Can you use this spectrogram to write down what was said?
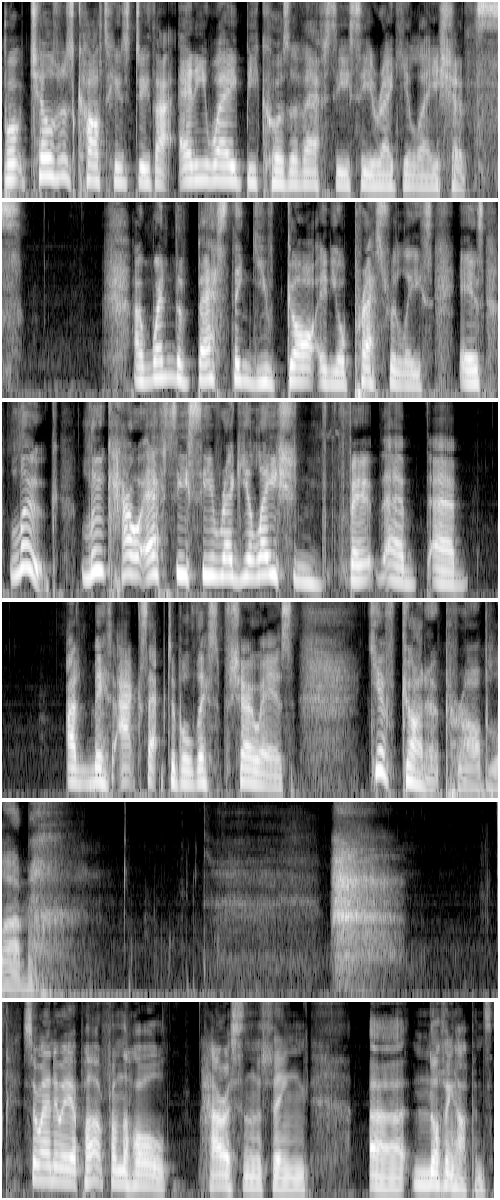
but children's cartoons do that anyway because of FCC regulations. And when the best thing you've got in your press release is, look, look how FCC regulation fi- uh, uh, and mis- acceptable this show is, you've got a problem. So anyway, apart from the whole Harrison thing, uh, nothing happens.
